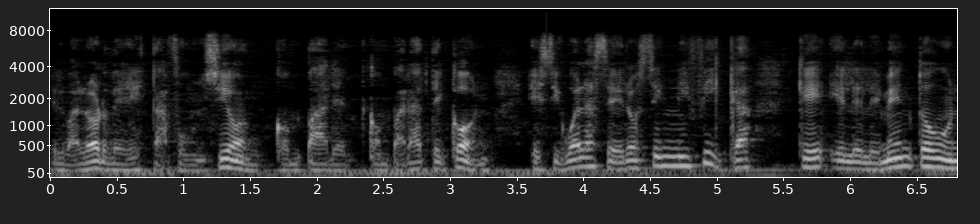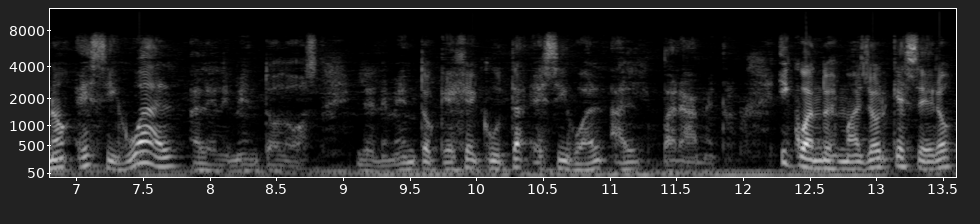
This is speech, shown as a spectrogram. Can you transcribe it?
el valor de esta función, compare, comparate con, es igual a 0, significa que el elemento 1 es igual al elemento 2. El elemento que ejecuta es igual al parámetro. Y cuando es mayor que 0,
